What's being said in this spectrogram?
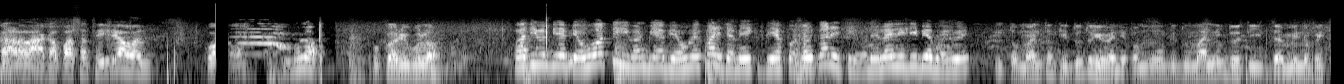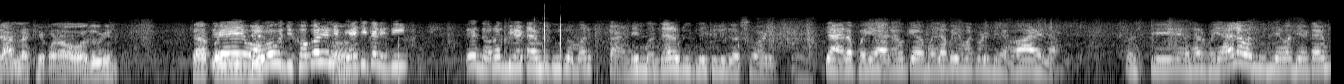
કાળા આગા પાછા થઈ રહ્યા હોય ને. બોલો. શું કર્યું બોલો. પછી બે ભેહું હતી બે ભેહું એક પાડી તમે એક બે પસંદ કરી હતી. મને લઈ લીધી બે ભાઈઓએ એ તો મને તો કીધું તું એને પણ હું કીધું માર નહીં જોતી. જમીન પછી ચાર ના ઠેકાણા હોવા જોઈએ ને. ત્યાર પછી બે આમાં બધી ખબર એને બે જીતા લીધી. એ દરરોજ બે ટાઈમ દૂધ અમારે કાંઈ બંધાયેલું દૂધ નહીં થયેલી દસ વાળી તે ભાઈ આરે કે બધા ભાઈ અમારા જોડે બેહવા આવેલા પણ તે અનાર ભાઈ આવેલા દૂધ લેવા બે ટાઈમ.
